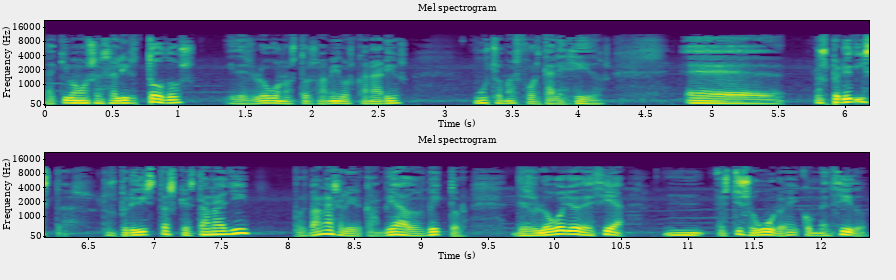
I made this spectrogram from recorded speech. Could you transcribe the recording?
De aquí vamos a salir todos, y desde luego nuestros amigos canarios, mucho más fortalecidos. Eh, los periodistas, los periodistas que están allí, pues van a salir cambiados, Víctor. Desde luego yo decía, mm, estoy seguro, eh, convencido,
